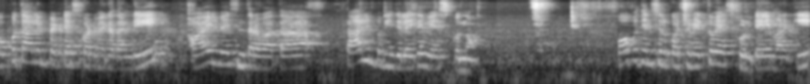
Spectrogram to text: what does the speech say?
పప్పు తాలింపు పెట్టేసుకోవడమే కదండి. ఆయిల్ వేసిన తర్వాత తాలింపు గింజలు అయితే వేసుకుందాం. పోపు దినుసులు కొంచెం ఎక్కువ వేసుకుంటే మనకి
